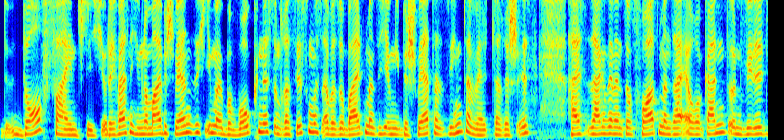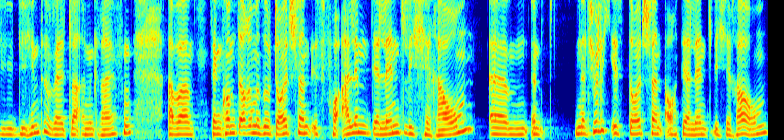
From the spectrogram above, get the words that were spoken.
dorffeindlich oder ich weiß nicht, normal beschweren sie sich immer über Wokeness und Rassismus, aber sobald man sich irgendwie beschwert, dass es hinterwäldlerisch ist, heißt, sagen sie dann sofort, man sei arrogant und will die, die Hinterwäldler angreifen. Aber dann kommt auch immer so, Deutschland ist vor allem der ländliche Raum. Ähm, und Natürlich ist Deutschland auch der ländliche Raum,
